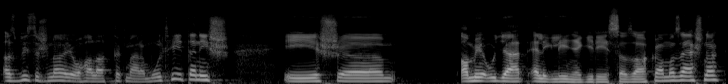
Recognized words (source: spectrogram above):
Az biztos, hogy nagyon jól haladtak már a múlt héten is, és ami ugye hát elég lényegi része az alkalmazásnak.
